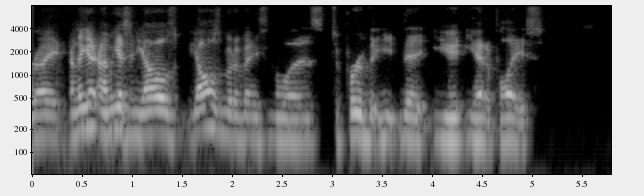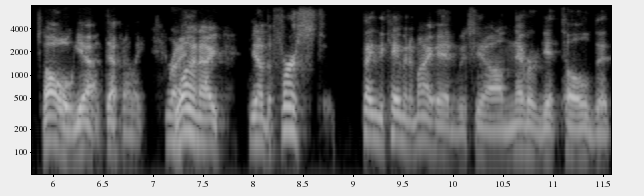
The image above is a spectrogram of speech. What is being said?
Right. And I guess, I'm guessing y'all's y'all's motivation was to prove that you that you, you had a place. oh yeah, definitely. Right. One, I you know the first thing that came into my head was you know I'll never get told that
